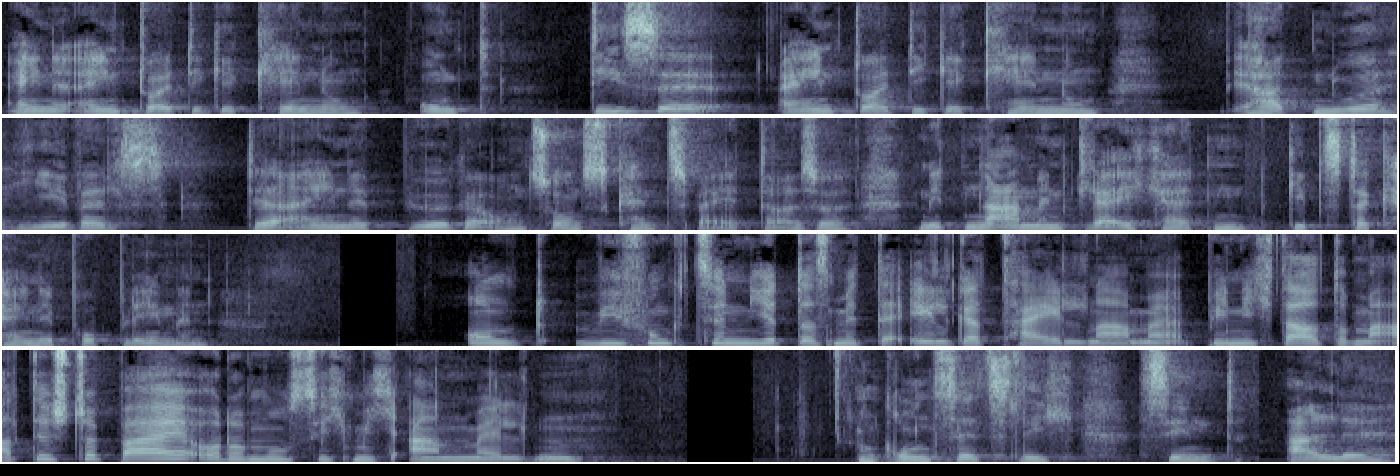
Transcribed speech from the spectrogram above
eine eindeutige Kennung. Und diese eindeutige Kennung hat nur jeweils der eine Bürger und sonst kein zweiter. Also mit Namengleichheiten gibt es da keine Probleme. Und wie funktioniert das mit der ELGA-Teilnahme? Bin ich da automatisch dabei oder muss ich mich anmelden? Und grundsätzlich sind alle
